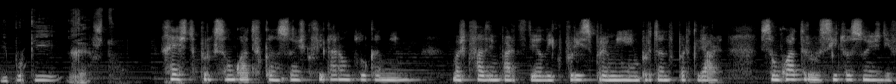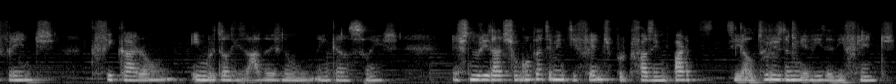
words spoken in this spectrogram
E porquê Resto? Resto porque são quatro canções que ficaram pelo caminho, mas que fazem parte dele e que por isso para mim é importante partilhar. São quatro situações diferentes que ficaram imortalizadas em canções. As sonoridades são completamente diferentes porque fazem parte de alturas da minha vida diferentes.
